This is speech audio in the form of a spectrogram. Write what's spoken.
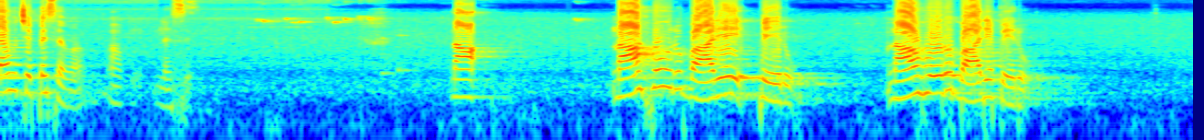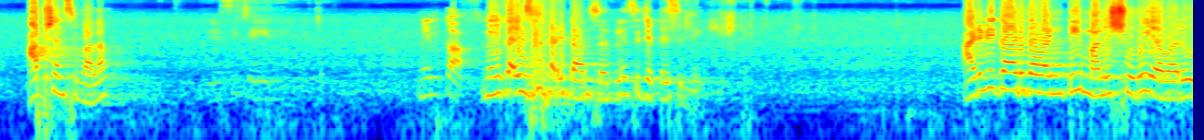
రావు చెప్పేసావా ఓకే బ్లెస్ నా నాహూరు భార్య పేరు నాహూరు భార్య పేరు. ఆప్షన్స్ ఇవ్వాలా? Milka Milka is right answer బ్లెస్ చెప్పేసింది. అడవి గాడిద వంటి మనుష్యుడు ఎవరు?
